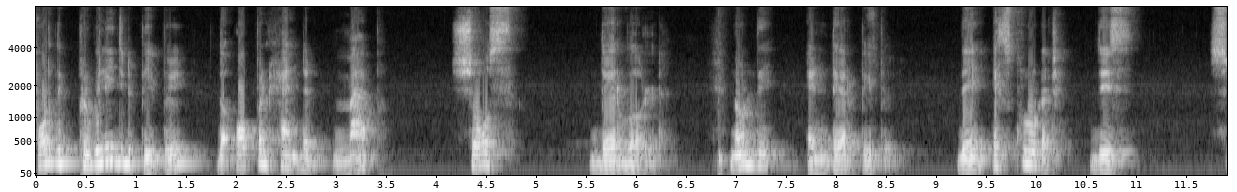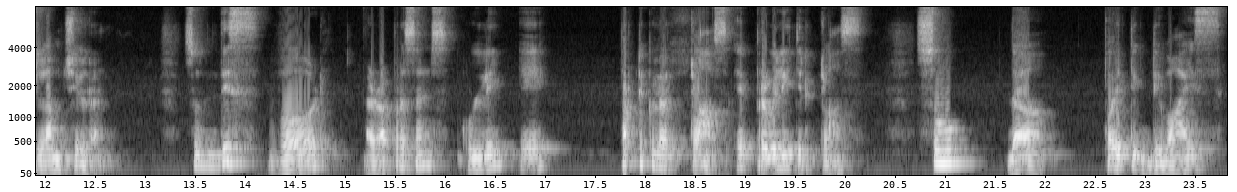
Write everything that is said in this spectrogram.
For the privileged people, the open-handed map shows their world, not the entire people. They excluded these slum children. So this word represents only a particular class, a privileged class. So the poetic device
